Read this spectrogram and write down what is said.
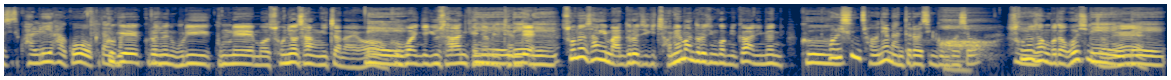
이제 관리하고 그다음에 그게 막- 그러면 우리 국내 뭐 소녀상 있잖아요. 네. 그거와 이제 유사한 개념일 네, 텐데 네, 네. 소녀상이 만들어지기 전에 만들어진 겁니까? 아니면 그 훨씬 전에 만들어진 건 거죠. 아, 소녀상보다 훨씬 네, 전에 네.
